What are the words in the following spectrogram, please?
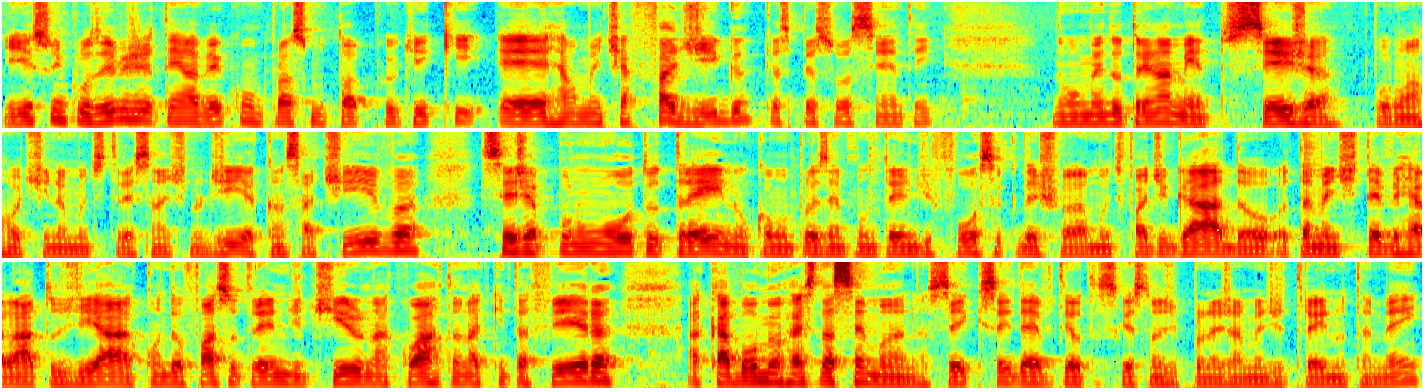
E isso, inclusive, já tem a ver com o próximo tópico aqui, que é realmente a fadiga que as pessoas sentem no momento do treinamento, seja por uma rotina muito estressante no dia, cansativa, seja por um outro treino, como por exemplo um treino de força que deixou ela muito fadigada, ou também a gente teve relatos de, ah, quando eu faço treino de tiro na quarta ou na quinta-feira, acabou meu resto da semana. Sei que aí deve ter outras questões de planejamento de treino também,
